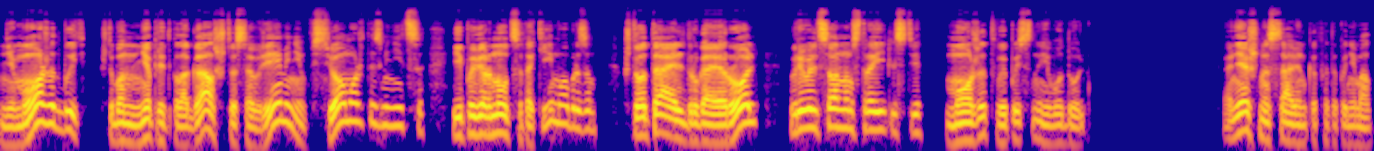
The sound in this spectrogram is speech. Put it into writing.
Не может быть, чтобы он не предполагал, что со временем все может измениться и повернуться таким образом, что та или другая роль в революционном строительстве может выпасть на его долю. Конечно, Савенков это понимал.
